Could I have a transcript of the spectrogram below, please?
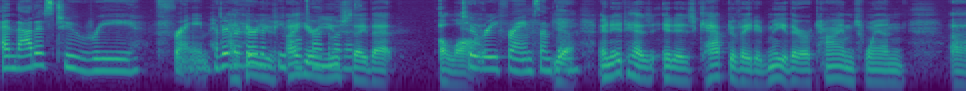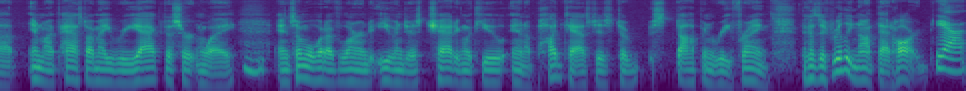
And that is to reframe. Have you ever heard you. of people I hear you about say this? that a lot. To reframe something. Yeah, and it has it has captivated me. There are times when, uh, in my past, I may react a certain way, Mm-hmm. and some of what I've learned, even just chatting with you in a podcast, is to stop and reframe because it's really not that hard. Yeah.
